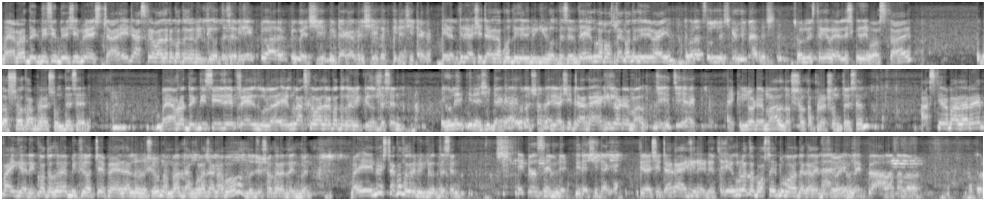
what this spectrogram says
ভাই আমরা দেখতেছি দেশি পেঁয়াজটা এটা আজকে বাজারে কত করে বিক্রি করতেছেন? একটু আর একটু বেশি দুই টাকা বেশি এটা তিরাশি টাকা। এটা তিরাশি টাকা প্রতি কেজি বিক্রি করতেছেন। তো এগুলো বস্তায় কত কেজি ভাই? এগুলো চল্লিশ কেজি বিয়াল্লিশ চল্লিশ থেকে বিয়াল্লিশ কেজি বস্তায়। তো দর্শক আপনারা শুনতেছেন? ভাই আমরা দেখতেছি যে পেঁয়াজগুলো এগুলো আজকে বাজারে কত করে বিক্রি করতেছেন? এগুলো তিরাশি টাকা এগুলো সব তিরাশি টাকা এক কিলোটের মাল? জি জি এক। কিলো। এক কিলোটের মাল দর্শক আপনারা শুনতেছেন। আজকের বাজারে পাইকারি কত করে বিক্রি হচ্ছে পেঁয়াজ আলু রসুন আমরা দামগুলো জানাব ধৈর্য সহকারে দেখবেন। ভাই এই পেঁয়াজটা কত করে বিক্রি করতেছেন? এটাও সেম রেট তিরাশি টাকা। তিরাশি টাকা একই রেটে তো এগুলো তো বস্তা একটু বড় দেখা যাচ্ছে হ্যাঁ, ভাই। এগুলো একটু আলাদা আলাদা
